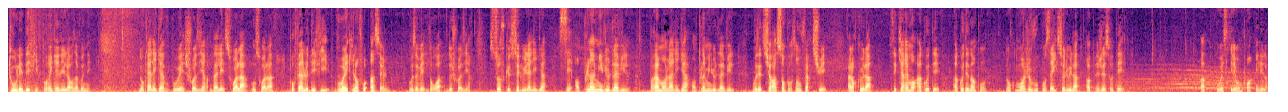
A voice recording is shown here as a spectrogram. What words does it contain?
tous les défis pour régaler leurs abonnés. Donc là les gars, vous pouvez choisir d'aller soit là ou soit là. Pour faire le défi, vous voyez qu'il en faut un seul. Vous avez le droit de choisir. Sauf que celui-là les gars, c'est en plein milieu de la ville. Vraiment là les gars, en plein milieu de la ville, vous êtes sûr à 100% de vous faire tuer. Alors que là, c'est carrément à côté, à côté d'un pont. Donc moi je vous conseille celui-là. Hop, j'ai sauté. Hop, où est-ce qu'il est mon point? Il est là.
